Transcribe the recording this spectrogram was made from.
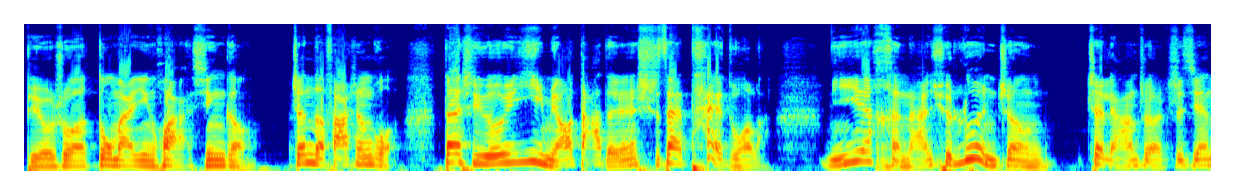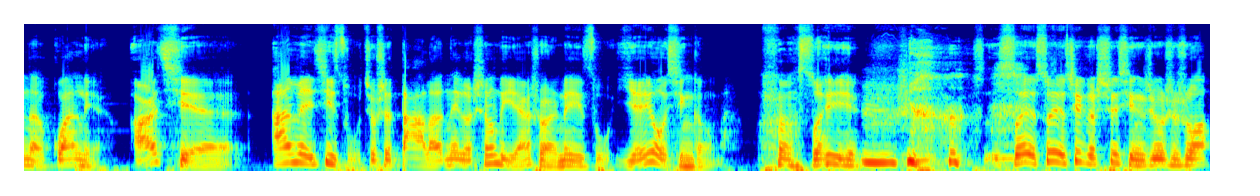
比如说动脉硬化、心梗。真的发生过，但是由于疫苗打的人实在太多了，你也很难去论证这两者之间的关联。而且安慰剂组就是打了那个生理盐水那一组也有心梗的，所以，所以，所以这个事情就是说，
